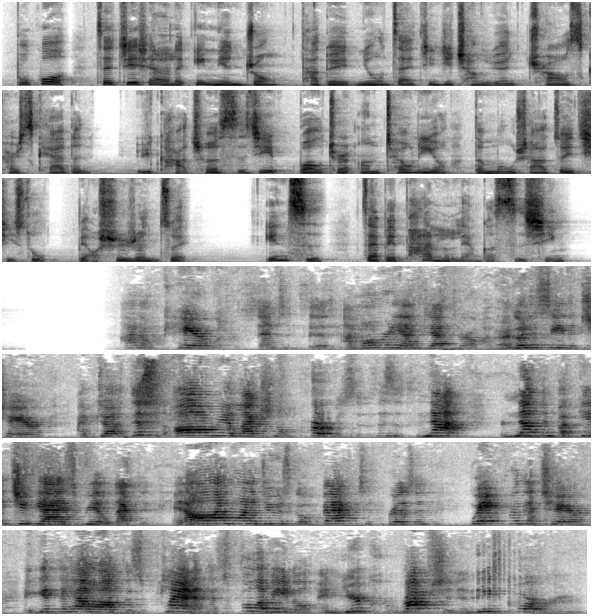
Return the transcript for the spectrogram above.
不过，在接下来的一年中，他对牛仔竞技场员 Charles Carskadden 与卡车司机 Walter Antonio 的谋杀罪起诉表示认罪，因此再被判了两个死刑。I don't care what the sentence is. I'm already on death row. I'm going to see the chair. I've done. This is all re-electional purposes. This is not for nothing but get you guys reelected. And all I want to do is go back to prison, wait for the chair, and get the hell off this planet that's full of evil and your corruption in these courtrooms.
